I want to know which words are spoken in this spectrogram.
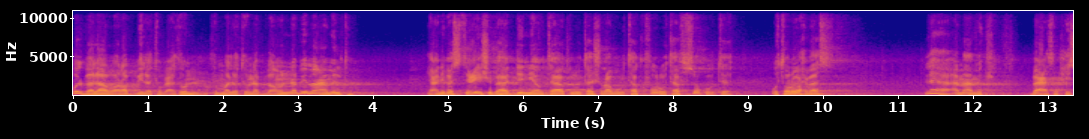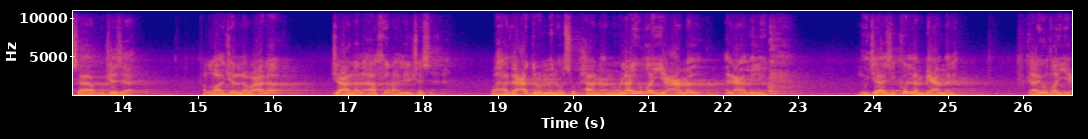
قل بلى وربي لتبعثن ثم لتنبؤن بما عملتم. يعني بس تعيش بهالدنيا وتاكل وتشرب وتكفر وتفسق وت... وتروح بس. لا أمامك بعث وحساب وجزاء. فالله جل وعلا جعل الآخرة للجزاء. وهذا عدل منه سبحانه أنه لا يضيع عمل العاملين يجازي كلا بعمله لا يضيع.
